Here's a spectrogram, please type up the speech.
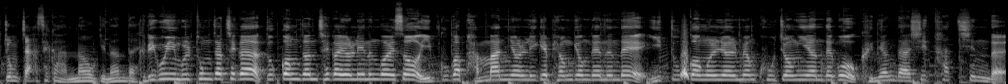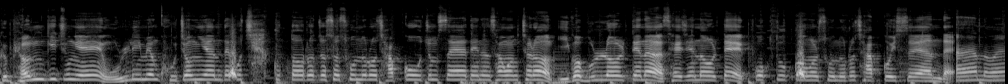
좀 짜 세가 안 나오긴 한다. 그리고 이 물통 자체가 뚜껑 전체가 열리는 거에서 입구가 반만 열리게 변경됐는데 이 뚜껑을 열면 고정이 안 되고 그냥 다시 닫힌다. 그 변기 중에 올리면 고정이 안 되고 자꾸 떨어져서 손으로 잡고 오줌 싸야 되는 상황처럼 이거 물 넣을 때나 세제 넣을 때 꼭 뚜껑을 손으로 잡고 있어야 한다.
